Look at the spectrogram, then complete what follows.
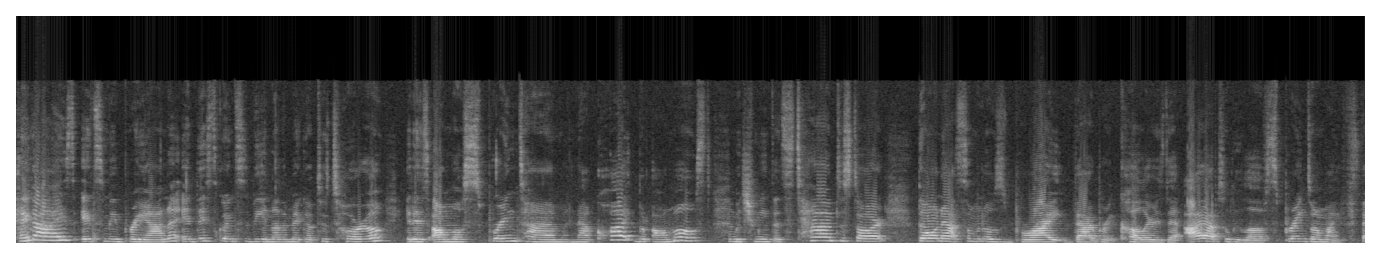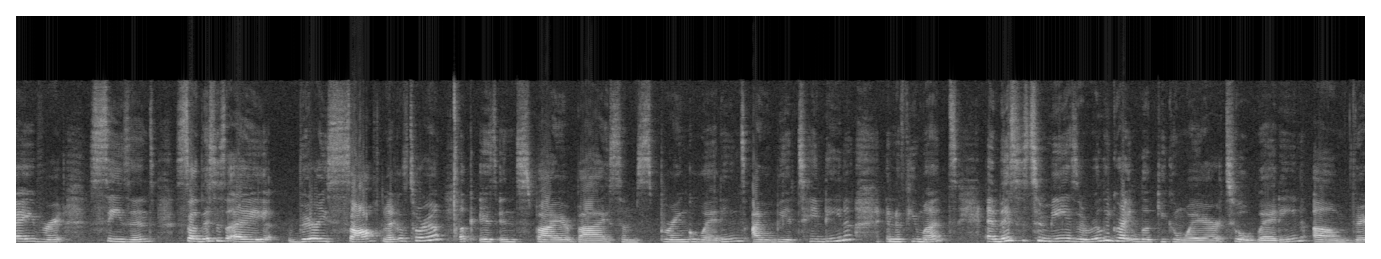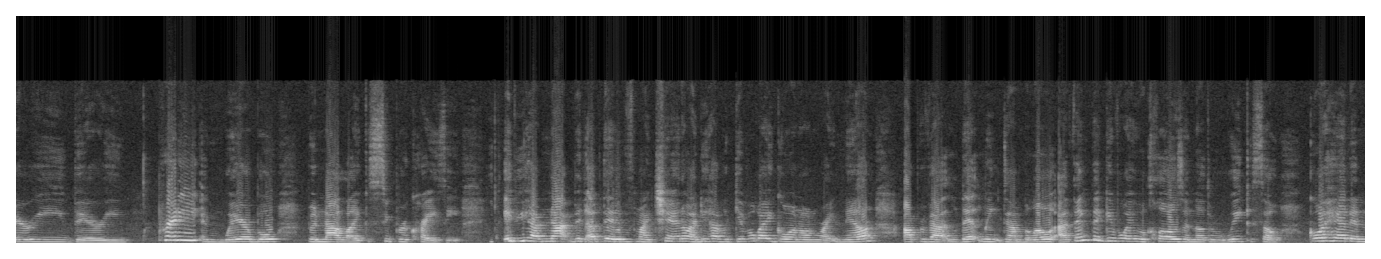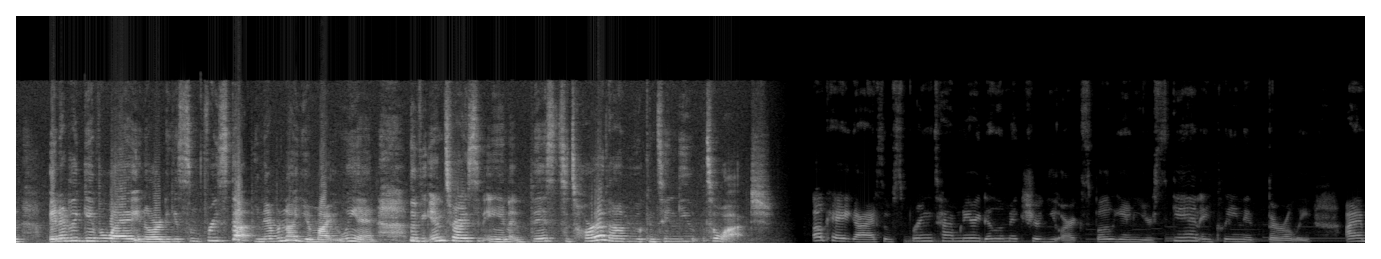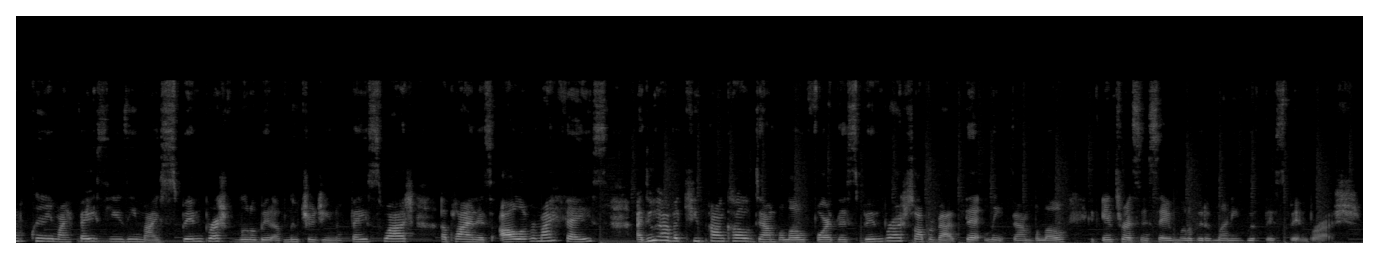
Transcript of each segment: Hey guys, it's me Breonna and this is going to be another makeup tutorial. It is almost springtime, not quite but almost, which means it's time to start throwing out some of those bright, vibrant colors that I absolutely love. Spring's one of my favorite seasons. So this is a very soft makeup tutorial. Look is inspired by some spring weddings I will be attending in a few months. And this is to me is a really great look you can wear to a wedding. Um, very, very pretty and wearable but not like super crazy. If you have not been updated with my channel i do have a giveaway going on right now. I'll provide that link down below. I think the giveaway will close another week so go ahead and enter the giveaway in order to get some free stuff. You never know you might win. But if you're interested in this tutorial then i will continue to watch Okay guys, so springtime near, definitely make sure you are exfoliating your skin and cleaning it thoroughly. I am cleaning my face using my spin brush with a little bit of Neutrogena face wash, applying this all over my face. I do have a coupon code down below for this spin brush, so I'll provide that link down below if interested in saving a little bit of money with this spin brush.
